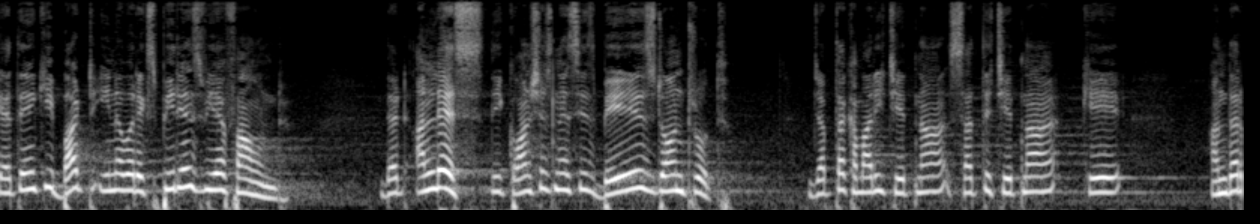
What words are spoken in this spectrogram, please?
कहते हैं कि but in our experience we have found that unless the consciousness is based on truth जब तक हमारी चेतना, सत्य चेतना के अंदर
